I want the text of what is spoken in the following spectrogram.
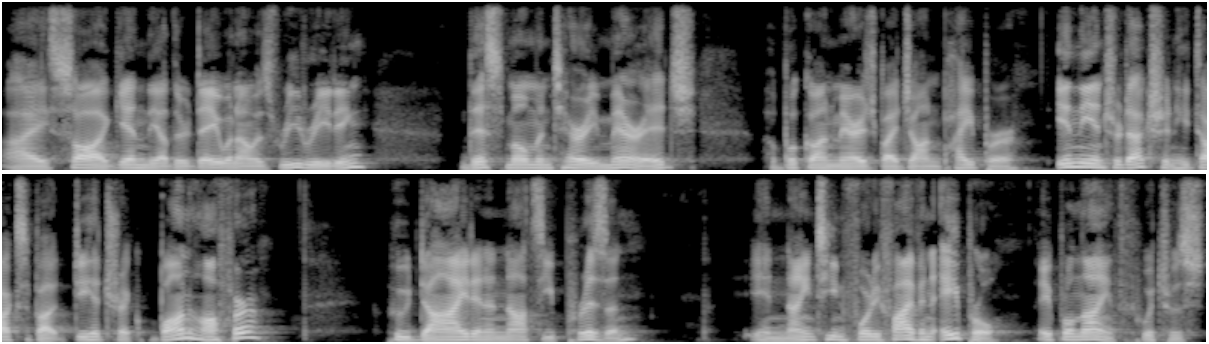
I saw again the other day when I was rereading This Momentary Marriage, a book on marriage by John Piper. In the introduction, he talks about Dietrich Bonhoeffer, who died in a Nazi prison in 1945 in April, April 9th, which was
